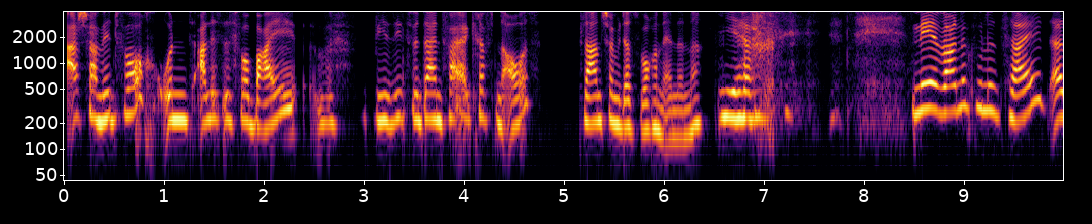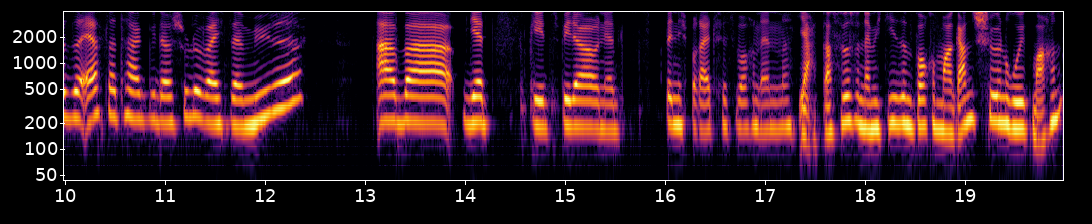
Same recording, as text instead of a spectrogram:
Aschermittwoch und alles ist vorbei. Wie sieht's mit deinen Feierkräften aus? Plan schon wieder das Wochenende, ne? Ja. Nee, war eine coole Zeit. Also erster Tag wieder Schule war ich sehr müde. Aber jetzt geht's wieder und jetzt bin ich bereit fürs Wochenende. Ja, das wirst du nämlich diese Woche mal ganz schön ruhig machen.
